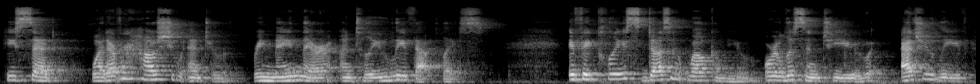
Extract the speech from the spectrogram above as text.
He said, whatever house you enter, remain there until you leave that place. If a place doesn't welcome you or listen to you as you leave,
